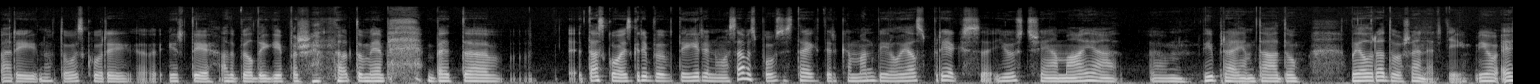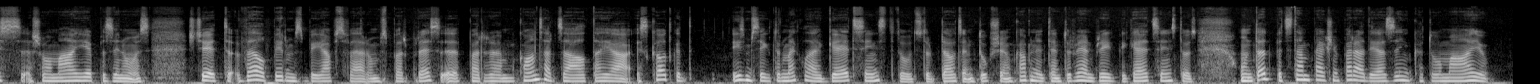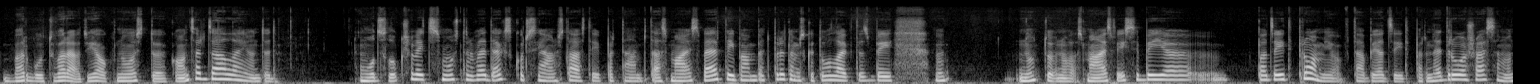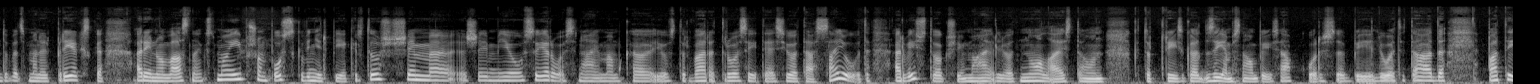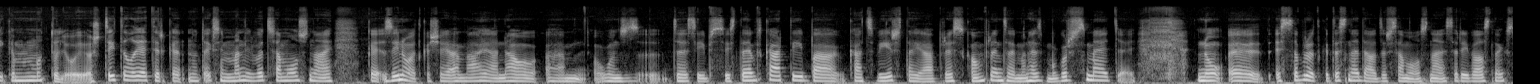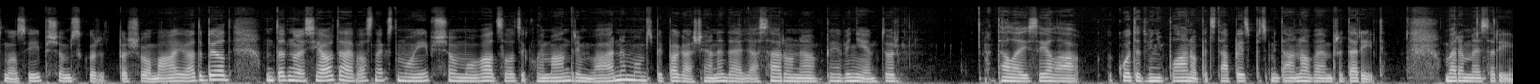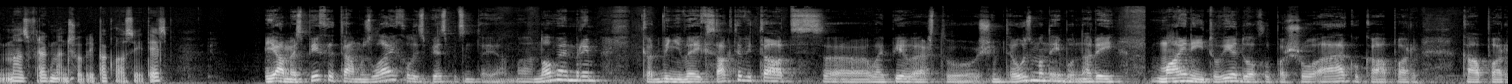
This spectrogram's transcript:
arī nu, tos, kuri eh, ir tie atbildīgie par šiem datumiem, bet uh, tas, ko es gribu tīri no savas puses teikt, ir, ka man bija liels prieks just šajā mājā um, vibrējam tādu lielu radošu enerģiju. Jo es šo māju iepazinos šķiet vēl pirms bija apsvērums par, pres, par um, koncertu zāli tajā. Es kaut kad izmisīgi tur meklēju Gētas institūtu, tur daudziem tukšiem kabinetiem, tur vienā brīdī bija Gētas institūts. Un tad pēc tam pēkšņi parādījās ziņa, ka to māju varbūt varētu jaukt nost koncertu zālē, un tad Lūdzu, Lukšavits mūs tur veda ekskursijā un stāstīja par tām tās mājas vērtībām, bet, protams, ka tolaik tas bija nu, nu, to no tās mājas visi bija padzīti prom, jo tā bija atzīta par nedrošu esam, tāpēc man ir prieks, ka arī no valsts nekustamo īpašumu puses, ka viņi ir piekrituši šim, šim jūsu ierosinājumam, ka jūs tur varat rosīties, jo tā sajūta ar visu to, ka šī māja ir ļoti nolaista un ka tur trīs gadu ziemas nav bijis apkuras, bija ļoti tāda patīkami mutuļojoša. Cita lieta ir, ka, nu, teiksim, man ļoti samulsināja, ka zinot, ka šajā mājā nav um, ugunsdzēsības sistēmas kārtībā, kāds vīrs tajā preses konferencē man aiz muguras smēķēja. Nu, es saprotu, ka tas nedaudz ir samulsinājis arī valsts nekustamos īpašumus, kur par šo māju atbild. Un tad nu, es jautāju valsts nekustamo īpašumu valdes loceklim Andrim Vārnam. Mums bija pagājušajā nedēļā saruna pie viņiem tur Talējas ielā, ko tad viņi plāno pēc tā 15. novembra darīt. Varam mēs arī mazu fragmentu šobrīd paklausīties. Jā, mēs piekritām uz laiku līdz 15. novembrim, kad viņi veiks aktivitātes, lai pievērstu šim te uzmanību un arī mainītu viedokli par šo ēku kā par, kā par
